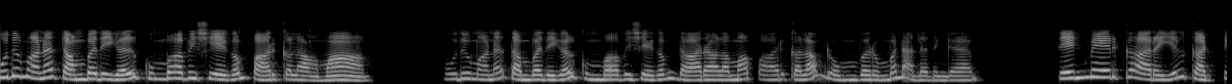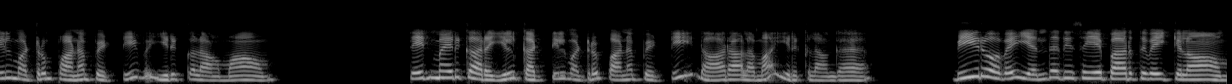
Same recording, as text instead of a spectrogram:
புதுமண தம்பதிகள் கும்பாபிஷேகம் பார்க்கலாமா? புதுமண தம்பதிகள் கும்பாபிஷேகம் தாராளமாக பார்க்கலாம். ரொம்ப ரொம்ப நல்லதுங்க. தென்மேற்கு அறையில் கட்டில் மற்றும் பணப்பெட்டி இருக்கலாமா? தென்மேற்கு அறையில் கட்டில் மற்றும் பணப்பெட்டி தாராளமாக இருக்கலாங்க. பீரோவை எந்த திசையை பார்த்து வைக்கலாம்?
